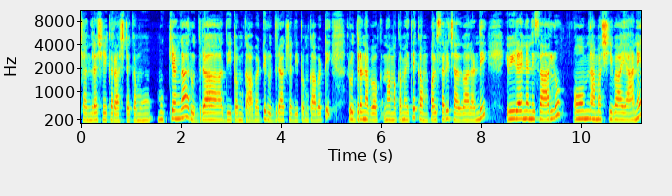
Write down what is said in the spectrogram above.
చంద్రశేఖర అష్టకము ముఖ్యంగా రుద్ర దీపం కాబట్టి రుద్రాక్ష దీపం కాబట్టి రుద్ర నమ్మకం అయితే కంపల్సరీ చదవాలండి. వీలైనన్ని సార్లు ఓం నమ శివాయ అనే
